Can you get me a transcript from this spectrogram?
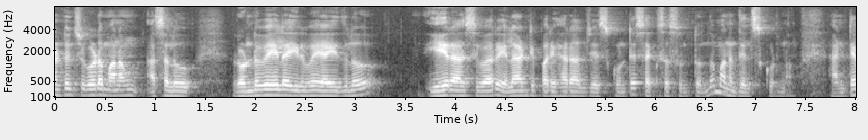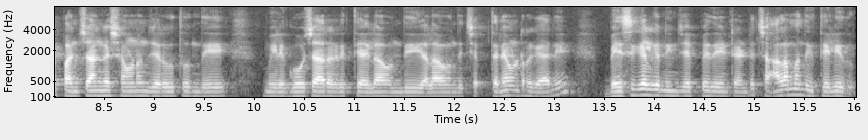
మొన్నటి నుంచి కూడా మనం అసలు రెండు వేల ఇరవై ఐదులో ఏ రాశి వారు ఎలాంటి పరిహారాలు చేసుకుంటే సక్సెస్ ఉంటుందో మనం తెలుసుకుంటున్నాం. అంటే పంచాంగ శ్రవణం జరుగుతుంది మీరు గోచార రీత్యా ఇలా ఉంది ఎలా ఉంది చెప్తూనే ఉంటారు. కానీ బేసికల్గా నేను చెప్పేది ఏంటంటే చాలామందికి తెలియదు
